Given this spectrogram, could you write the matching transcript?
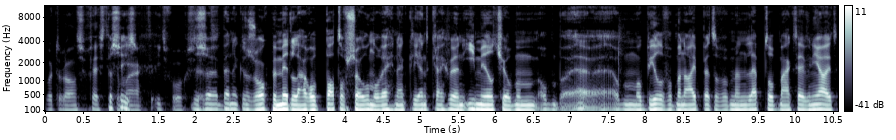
wordt er al een suggestie Precies. gemaakt, iets voor Dus eh, ben ik een zorgbemiddelaar op pad of zo onderweg naar een cliënt, krijg weer een e-mailtje op mijn, op, eh, op mijn mobiel of op mijn iPad of op mijn laptop, maakt even niet uit.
